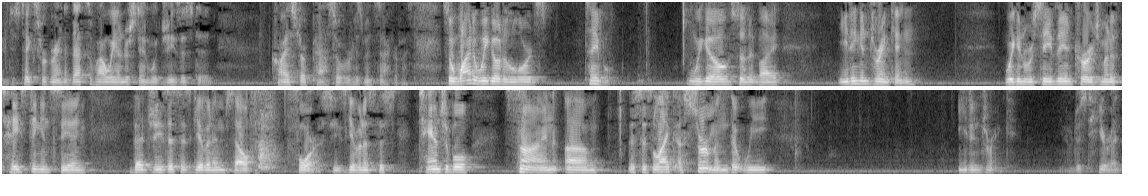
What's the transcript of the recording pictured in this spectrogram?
It just takes for granted. That's how we understand what Jesus did. Christ our Passover has been sacrificed. So why do we go to the Lord's table? We go so that by eating and drinking, we can receive the encouragement of tasting and seeing that Jesus has given himself for us. He's given us this tangible sign. Um, this is like a sermon that we eat and drink. You know, just hear it.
